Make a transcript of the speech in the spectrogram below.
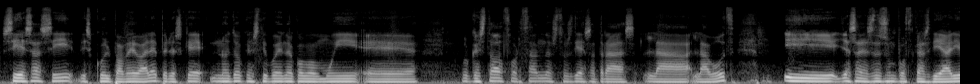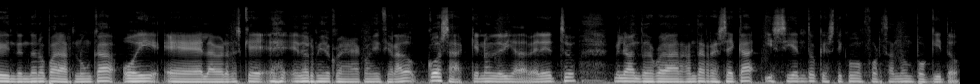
Si es así, discúlpame, ¿vale? Pero es que noto que estoy poniendo como muy... Eh, lo que he estado forzando estos días atrás la, voz. Y ya sabes, esto es un podcast diario, intento no parar nunca. Hoy eh, la verdad es que he dormido con el aire acondicionado, cosa que no debía de haber hecho. Me he levantado con la garganta reseca y siento que estoy como forzando un poquito.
